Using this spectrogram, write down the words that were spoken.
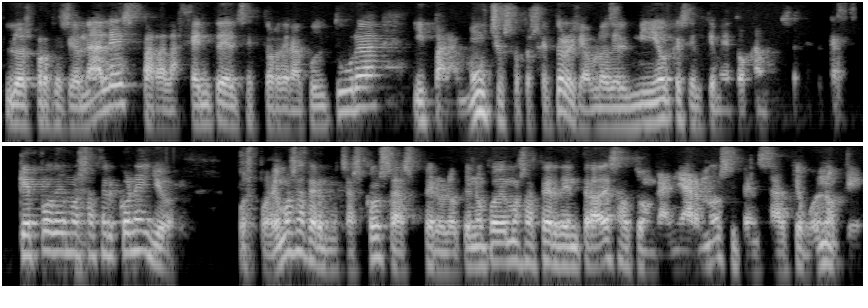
los profesionales, para la gente del sector de la cultura y para muchos otros sectores. Yo hablo del mío, que es el que me toca más. ¿Qué podemos hacer con ello? Pues podemos hacer muchas cosas, pero lo que no podemos hacer de entrada es autoengañarnos y pensar que, bueno, que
